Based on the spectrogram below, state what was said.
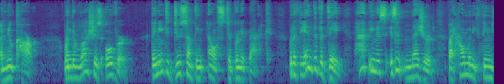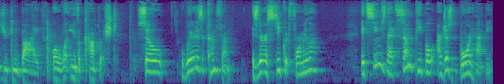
a new car. When the rush is over, they need to do something else to bring it back. But at the end of the day, happiness isn't measured by how many things you can buy or what you've accomplished. So, where does it come from? Is there a secret formula? It seems that some people are just born happy,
